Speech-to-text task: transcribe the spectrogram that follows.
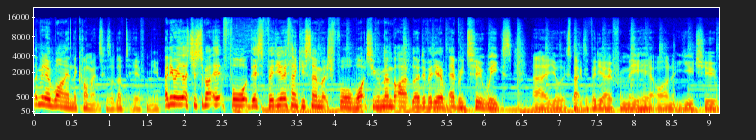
let me know why in the comments because I'd love to hear from you. Anyway, that's just about it for this video. Thank you so much for watching. Remember, I upload a video every two weeks. Uh, you'll expect a video from me here on YouTube.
